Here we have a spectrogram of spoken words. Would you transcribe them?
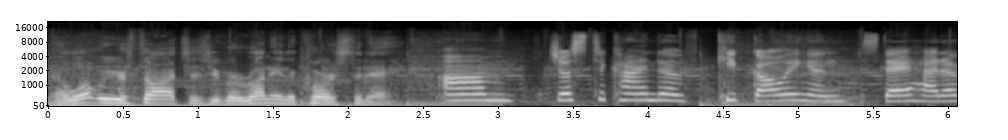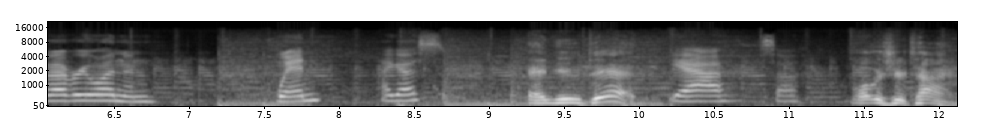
Now, what were your thoughts as you were running the course today? Um, just to kind of keep going and stay ahead of everyone and win, I guess. And you did. Yeah, so What was your time?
